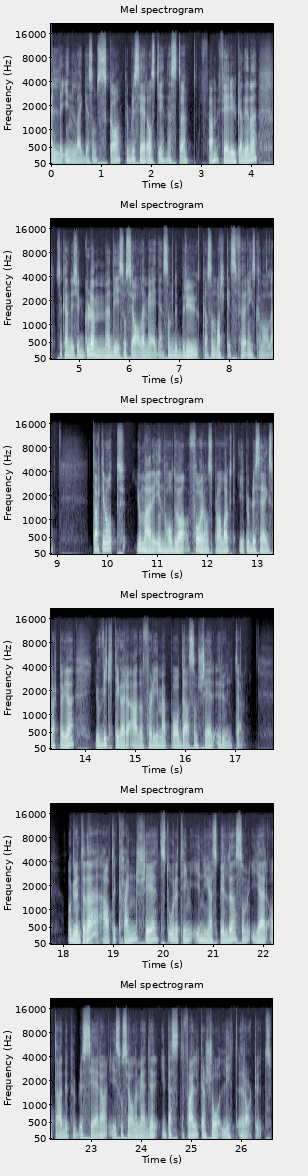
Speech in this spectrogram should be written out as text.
alle innlegget som skal publiseres de neste fem ferieukene dine, så kan du ikke glemme de sosiale mediene som du bruker som markedsføringskanaler. Tvert imot, jo mer innhold du har forhåndsplanlagt i publiseringsverktøyet, jo viktigere er det å følge med på det som skjer rundt det. Og Grunnen til det er at det kan skje store ting i nyhetsbildet som gjør at det du publiserer i sosiale medier, i beste fall kan se litt rart ut.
